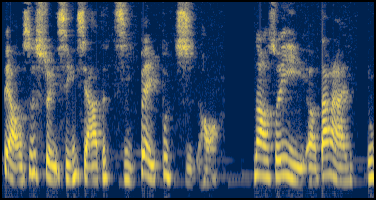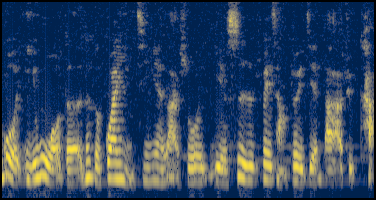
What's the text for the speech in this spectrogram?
表是水行侠的几倍不止哈。那所以呃，当然，如果以我的那个观影经验来说，也是非常推荐大家去看。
